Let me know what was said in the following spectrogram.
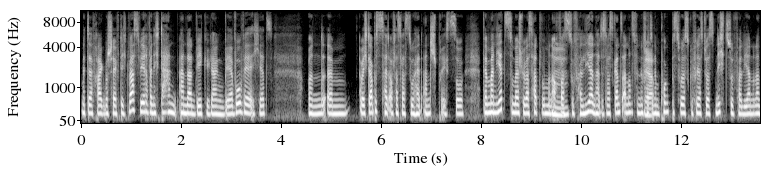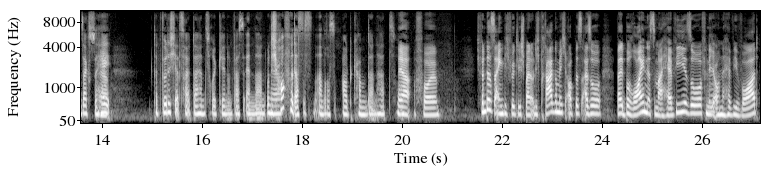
mit der Frage beschäftigt, was wäre, wenn ich da einen anderen Weg gegangen wäre, wo wäre ich jetzt? Und ähm, aber ich glaube, es ist halt auch das, was du halt ansprichst. So, wenn man jetzt zum Beispiel was hat, wo man auch was zu verlieren hat, ist was ganz anderes, wenn du vielleicht Mhm. Ja. an einem Punkt bist, wo du das Gefühl hast, du hast nichts zu verlieren und dann sagst du, Ja. hey, dann würde ich jetzt halt dahin zurückgehen und was ändern. Und ich Ja. hoffe, dass es ein anderes Outcome dann hat. So. Ja, voll. Ich finde das eigentlich wirklich spannend. Und ich frage mich, ob es, also, weil bereuen ist immer heavy, so finde ich auch ein heavy Wort,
